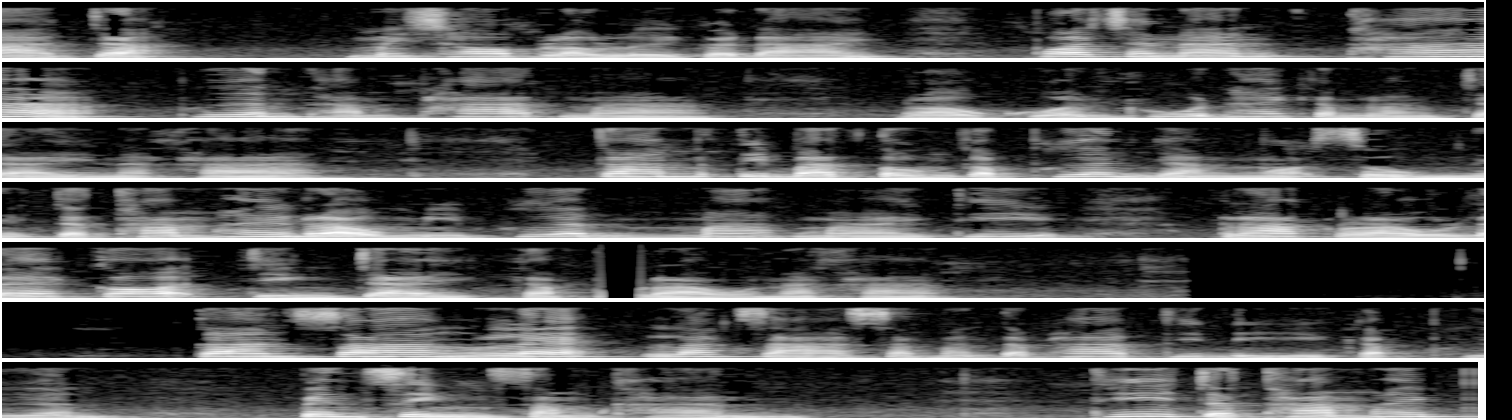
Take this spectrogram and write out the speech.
อาจจะไม่ชอบเราเลยก็ได้ เพราะฉะนั้นถ้าเพื่อนทำพลาดมา เราควรพูดให้กำลังใจนะคะ การปฏิบัติตรงกับเพื่อนอย่างเหมาะสมเนี่ยจะทำให้เรามีเพื่อนมากมายที่รักเราและก็จริงใจกับเรานะคะ การสร้างและรักษาสัมพันธภาพที่ดีกับเพื่อน เป็นสิ่งสำคัญ ที่จะทำให้เ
